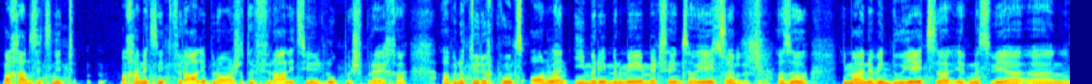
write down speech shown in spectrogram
man kann, es jetzt nicht, man kann jetzt nicht für alle Branchen oder für alle Zielgruppen sprechen, aber natürlich kommt es online immer, immer mehr. Wir sehen es auch jetzt. So so. Also, ich meine, wenn du jetzt äh, irgendwie äh,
